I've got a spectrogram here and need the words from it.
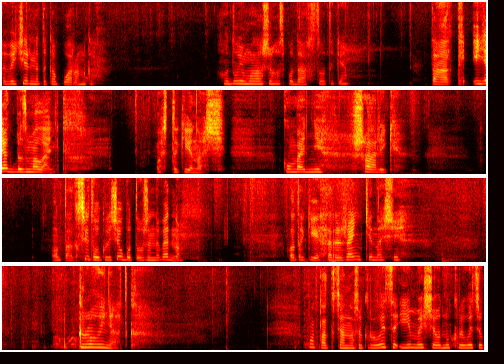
вечірня така поранка. Годуємо наше господарство таке. Так, і як без маленьких. Ось такі наші кумедні шарики. Отак, світло включив, бо то вже не видно. Отакі риженькі наші кроленятка. Отак ця наша кролиця, і ми ще одну крилицю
